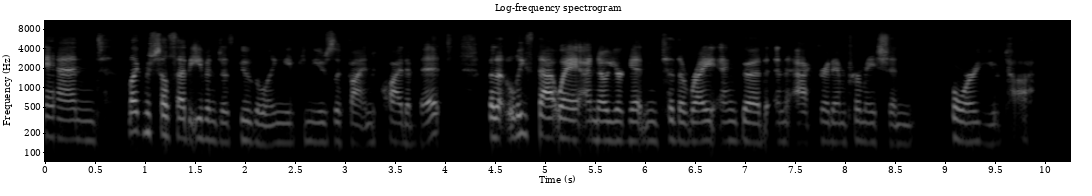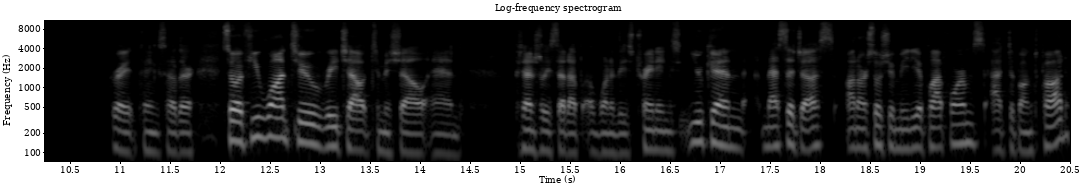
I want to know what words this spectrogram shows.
And like Michelle said, even just Googling, you can usually find quite a bit. But at least that way, I know you're getting to the right and good and accurate information for Utah. Great. Thanks, Heather. So if you want to reach out to Michelle and potentially set up one of these trainings, you can message us on our social media platforms at Debunked Pod,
